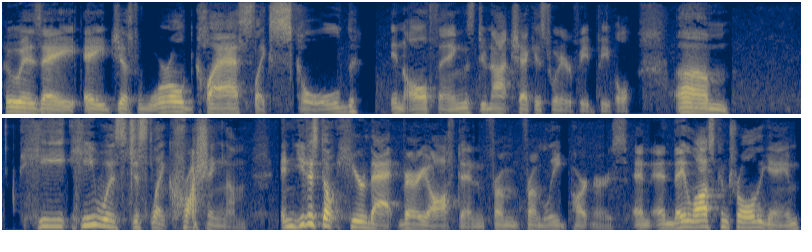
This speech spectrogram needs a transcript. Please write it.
who is a a just world class like scold in all things. Do not check his Twitter feed, people. Um, he he was just like crushing them and you just don't hear that very often from from league partners. And and they lost control of the game.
